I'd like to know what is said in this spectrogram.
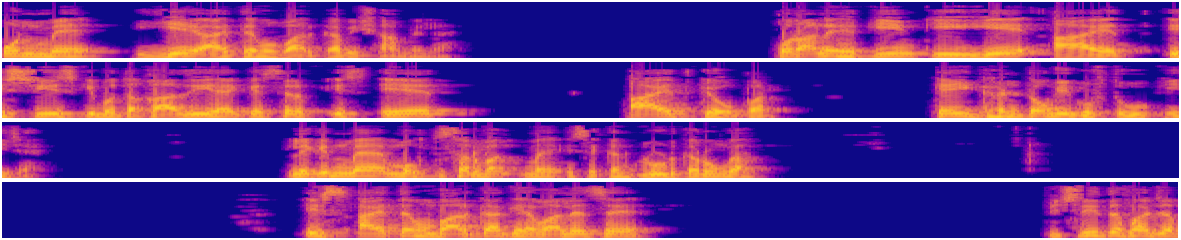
ان میں یہ آیت مبارکہ بھی شامل ہے قرآن حکیم کی یہ آیت اس چیز کی متقاضی ہے کہ صرف اس ایک آیت کے اوپر کئی گھنٹوں کی گفتگو کی جائے۔ لیکن میں مختصر وقت میں اسے کنکلوڈ کروں گا۔ اس آیت مبارکہ کے حوالے سے پچھلی دفعہ جب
